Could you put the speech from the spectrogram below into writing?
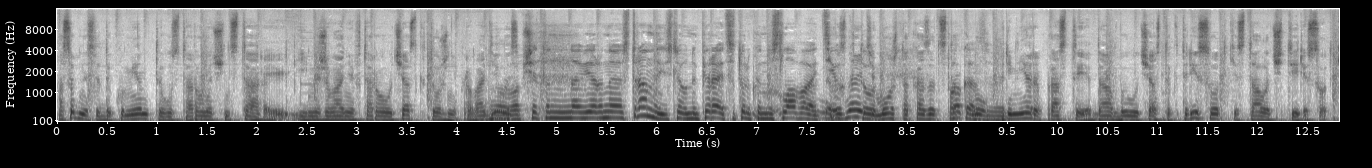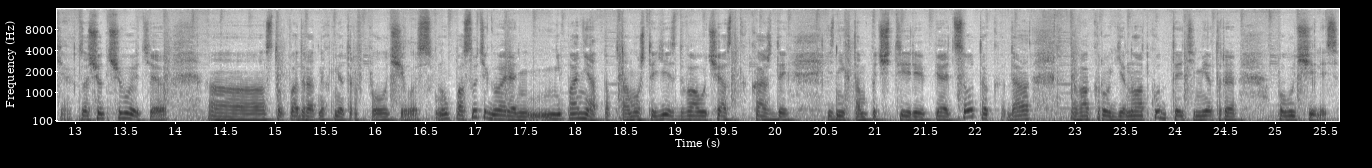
особенно если документы у сторон очень старые, и межевание второго участка тоже не Ну, проводилось. Вообще-то, наверное, странно, если он опирается только на слова тех, Вы знаете, кто... может оказаться так, ну, показывает. примеры простые, да, был участок 3 сотки, стало 4 сотки. За счет чего эти а, 100 квадратных метров получилось? Ну, по сути говоря, непонятно, потому что есть два участка, каждый из них там по 4-5 соток, да, в округе, но откуда-то эти метры получились.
